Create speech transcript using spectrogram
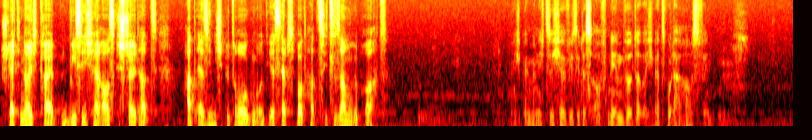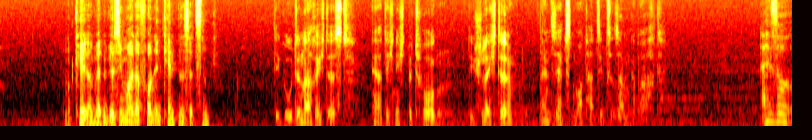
Schlechte Neuigkeiten. Wie sich herausgestellt hat, hat er sie nicht betrogen und ihr Selbstmord hat sie zusammengebracht. Ich bin mir nicht sicher, wie sie das aufnehmen wird, aber ich werde es wohl herausfinden. Okay, dann werden wir sie mal davon in Kenntnis setzen. Die gute Nachricht ist, er hat dich nicht betrogen. Die schlechte, dein Selbstmord hat sie zusammengebracht. Also,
